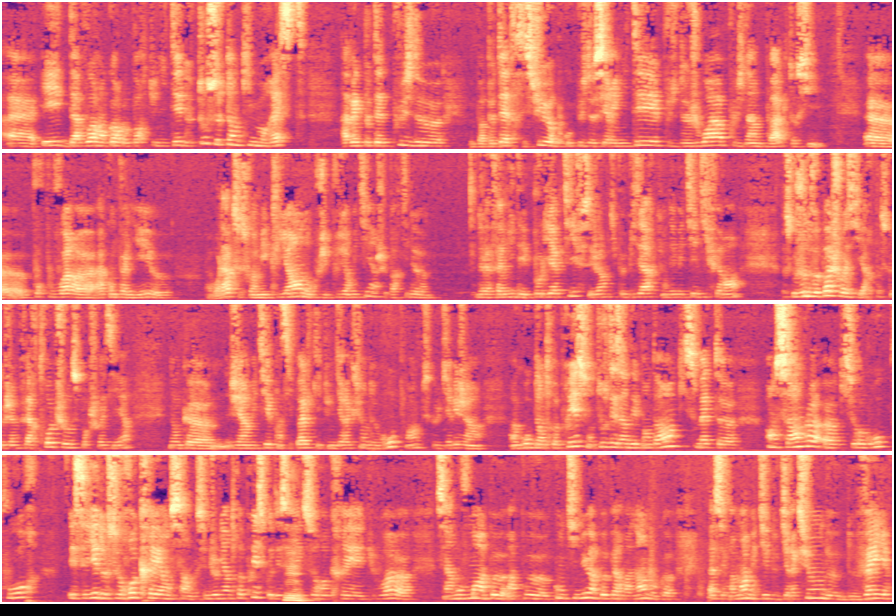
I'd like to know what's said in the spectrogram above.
et d'avoir encore l'opportunité de tout ce temps qui me reste avec peut-être plus de, pas peut-être, c'est sûr, beaucoup plus de sérénité, plus de joie, plus d'impact aussi, euh, pour pouvoir euh, accompagner, euh, ben voilà, que ce soit mes clients, donc j'ai plusieurs métiers, hein, je fais partie de, de la famille des polyactifs, ces gens un petit peu bizarres qui ont des métiers différents, parce que je ne veux pas choisir, parce que j'aime faire trop de choses pour choisir. Donc j'ai un métier principal qui est une direction de groupe, hein, puisque je dirige un, un groupe d'entreprises, sont tous des indépendants qui se mettent ensemble, euh, qui se regroupent pour essayer de se recréer ensemble. C'est une jolie entreprise que d'essayer hmm. de se recréer, tu vois. Euh, c'est un mouvement un peu, un peu continu, un peu permanent. Donc euh, là, c'est vraiment un métier de direction, de, veille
